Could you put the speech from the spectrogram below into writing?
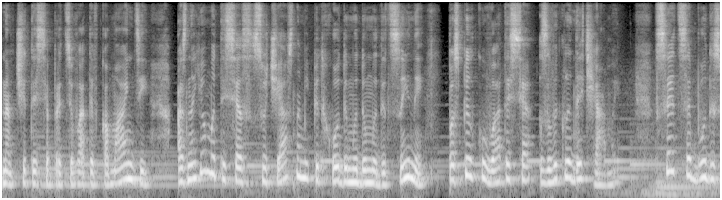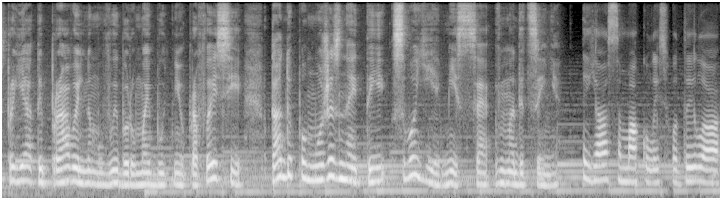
навчитися працювати в команді, ознайомитися з сучасними підходами до медицини, поспілкуватися з викладачами. Все це буде сприяти правильному вибору майбутньої професії та допоможе знайти своє місце в медицині. Я сама колись ходила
